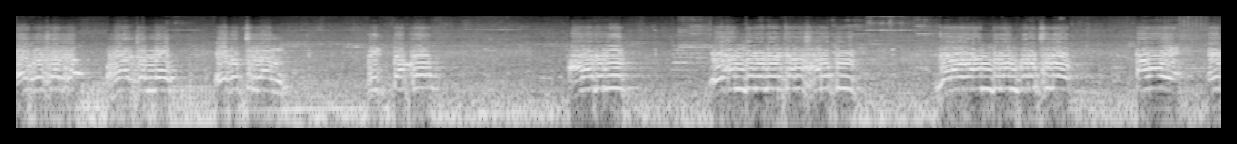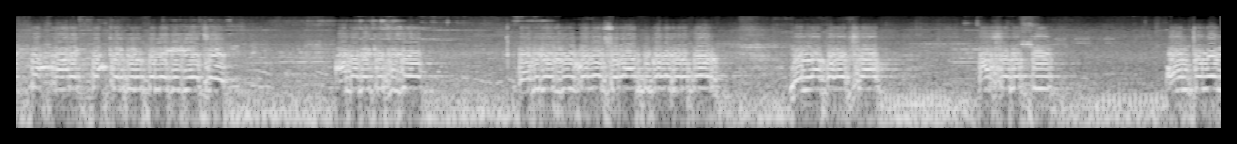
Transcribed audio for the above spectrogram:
অগ্রসর হওয়ার জন্য এগোচ্ছিলাম ঠিক তখন আমাদের এই আন্দোলনের যারা সারথী যারা এই আন্দোলন করেছিল তারা এক পক্ষ আরেক পক্ষের বিরুদ্ধে লেগে গিয়েছে আমরা দেখেছি যে কবি নজরুল কলেজ সোহরার্দি কলেজের উপর মোল্লা কলেজ সব পার্শ্ববর্তী অঞ্চলের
